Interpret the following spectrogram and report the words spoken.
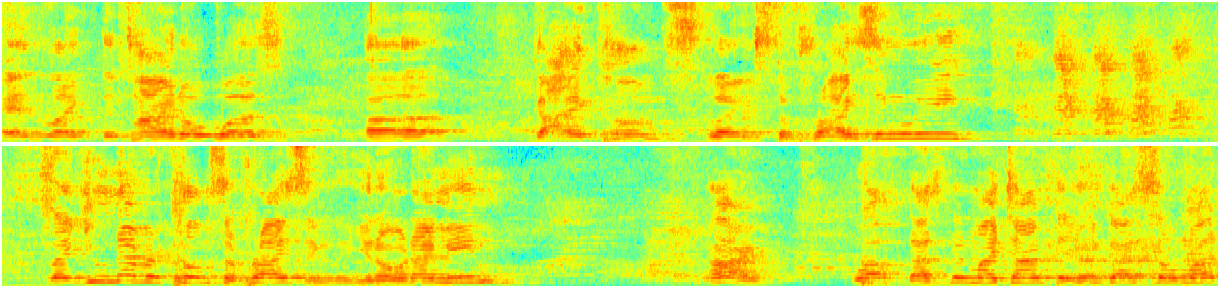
and like the title was, uh, guy comes like surprisingly. Like you never come surprisingly, you know what I mean? All right. Well, that's been my time. Thank you guys so much.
